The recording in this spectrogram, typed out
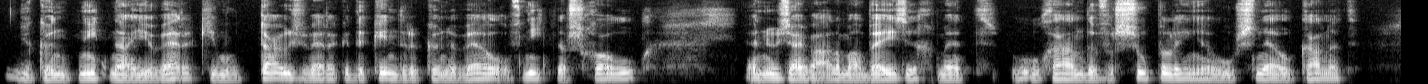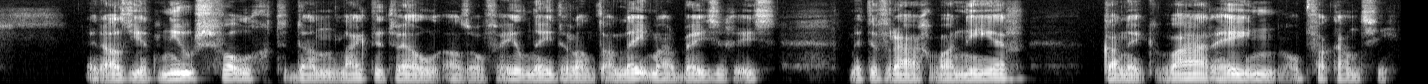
Je kunt niet naar je werk, je moet thuis werken, de kinderen kunnen wel of niet naar school. En nu zijn we allemaal bezig met hoe gaan de versoepelingen, hoe snel kan het. En als je het nieuws volgt, dan lijkt het wel alsof heel Nederland alleen maar bezig is met de vraag wanneer kan ik waarheen op vakantie.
